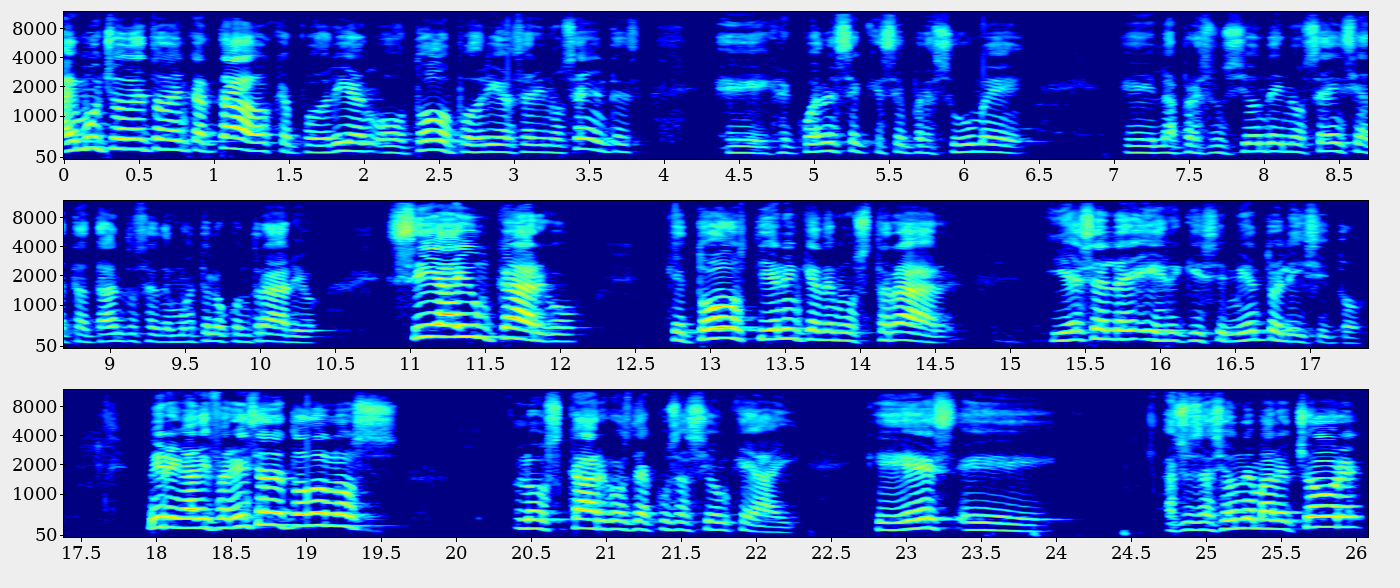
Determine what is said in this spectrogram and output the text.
Hay muchos de estos encartados que podrían, o todos podrían ser inocentes. Eh, recuérdense que se presume eh, la presunción de inocencia hasta tanto se demuestre lo contrario. Sí hay un cargo que todos tienen que demostrar y es el enriquecimiento ilícito. Miren, a diferencia de todos los, los cargos de acusación que hay, que es eh, asociación de malhechores,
